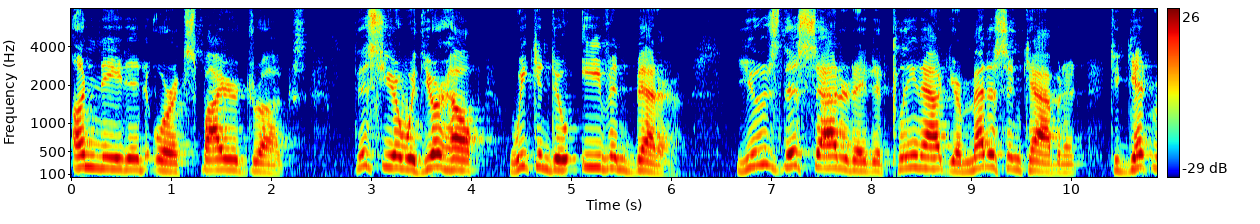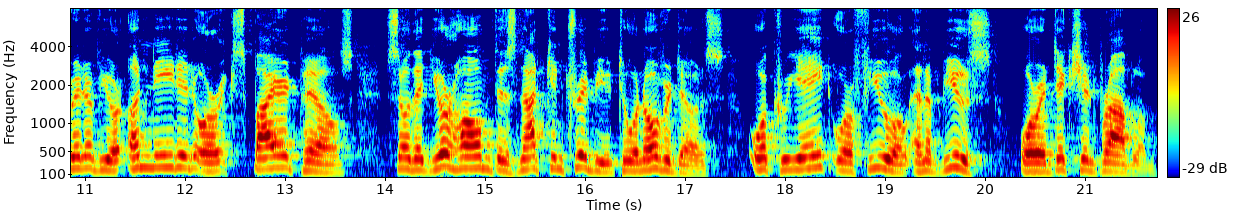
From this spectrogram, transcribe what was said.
unneeded or expired drugs. This year, with your help, we can do even better. Use this Saturday to clean out your medicine cabinet to get rid of your unneeded or expired pills so that your home does not contribute to an overdose or create or fuel an abuse or addiction problem.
